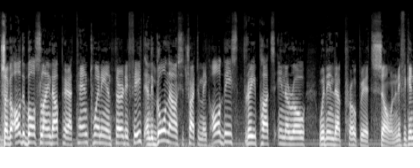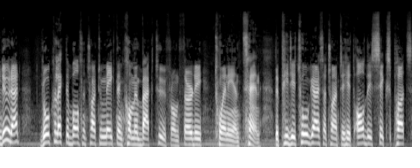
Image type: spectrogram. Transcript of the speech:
So I got all the balls lined up here at 10, 20, and 30 feet. And the goal now is to try to make all these three putts in a row within the appropriate zone. And if you can do that, Go collect the balls and try to make them coming back too from 30, 20 and 10. The PGA Tour guys are trying to hit all these six putts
